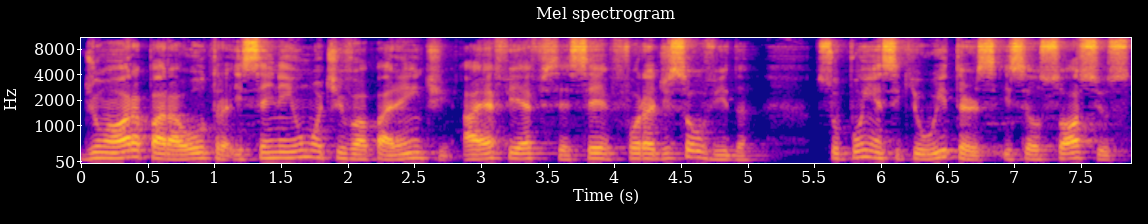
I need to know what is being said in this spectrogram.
de uma hora para outra e sem nenhum motivo aparente, a FFCC fora dissolvida. Supunha-se que Withers e seus sócios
